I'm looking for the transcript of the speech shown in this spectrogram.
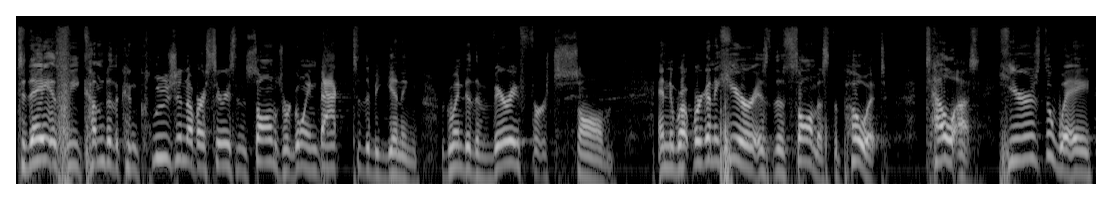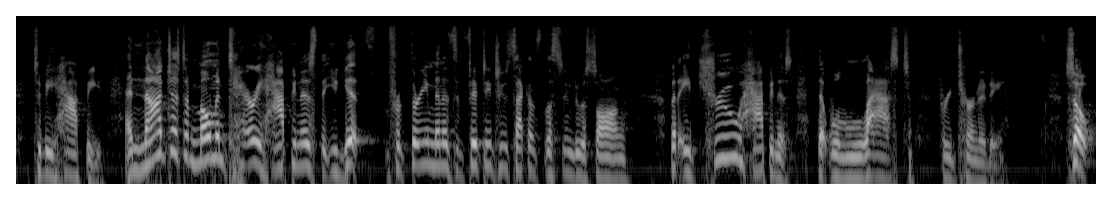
Today, as we come to the conclusion of our series in Psalms, we're going back to the beginning. We're going to the very first psalm. And what we're going to hear is the psalmist, the poet, tell us here's the way to be happy. And not just a momentary happiness that you get for 30 minutes and 52 seconds listening to a song, but a true happiness that will last for eternity. So,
